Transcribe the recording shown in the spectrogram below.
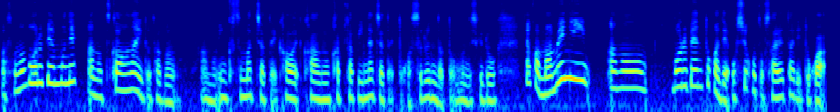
まあ、そのボールペンもねあの使わないと多分あのインク詰まっちゃったりかわかのカピカピになっちゃったりとかするんだと思うんですけどなんかまめにあのボールペンとかでお仕事されたりとか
